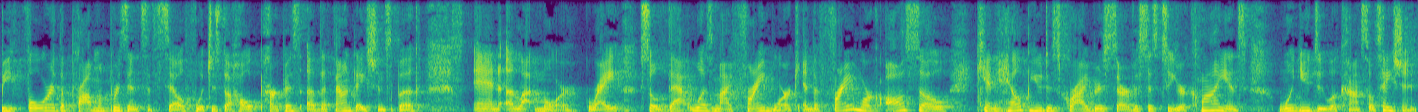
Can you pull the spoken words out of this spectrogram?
before the problem presents itself which is the whole purpose of the foundations book, and a lot more, right? So that was my framework. And the framework also can help you describe your services to your clients when you do a consultation.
